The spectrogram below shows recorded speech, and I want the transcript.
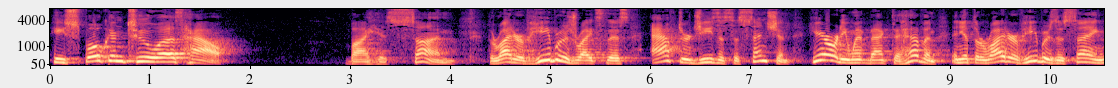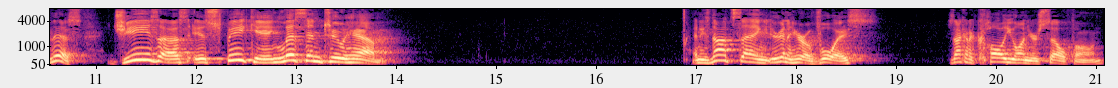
He's spoken to us how? By His Son. The writer of Hebrews writes this after Jesus' ascension. He already went back to heaven, and yet the writer of Hebrews is saying this Jesus is speaking, listen to Him. And He's not saying you're going to hear a voice. He's not going to call you on your cell phone.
